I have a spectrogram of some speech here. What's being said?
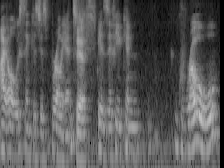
I always think is just brilliant. Yes. Is if you can grow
